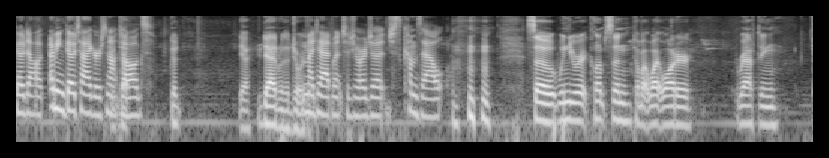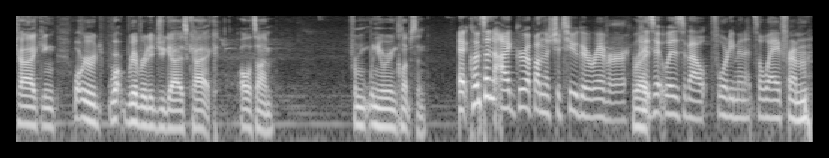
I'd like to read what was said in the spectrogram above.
Go dog. I mean, go Tigers, not Go dogs. Good. Yeah, your dad went to Georgia. My dad went to Georgia. It just comes out. so when you were at Clemson, talk about whitewater rafting, kayaking. What river, what river did you guys kayak all the time? From when you were in Clemson. At Clemson, I grew up on the Chattooga River Right. because it was about 40 minutes away from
